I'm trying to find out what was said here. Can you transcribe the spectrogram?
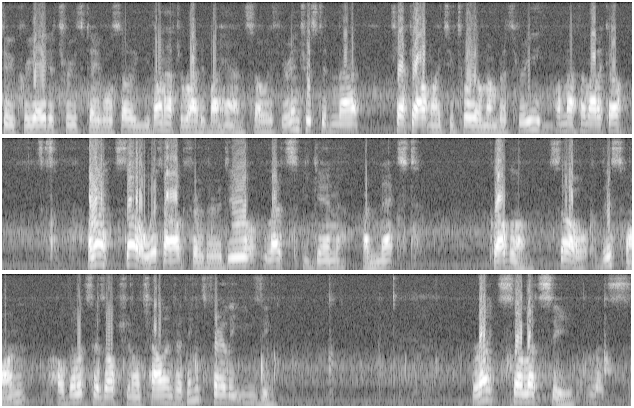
to create a truth table so you don't have to write it by hand. So if you're interested in that check out my tutorial number three on Mathematica. Alright, so without further ado, let's begin our next problem. So this one, although it says optional challenge, I think it's fairly easy. Right, so let's see. Let's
